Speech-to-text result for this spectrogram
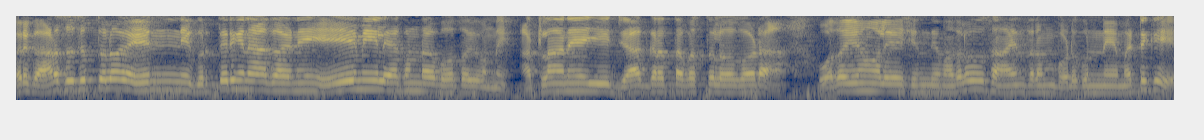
మరి గాఢ సుసుప్తిలో ఎన్ని గుర్తెరిగినా కానీ ఏమీ లేకుండా పోతాయి ఉన్నాయి. అట్లానే ఈ జాగ్రత్త అవస్థలో కూడా ఉదయం లేచింది మొదలు సాయంత్రం పడుకునే మట్టికి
